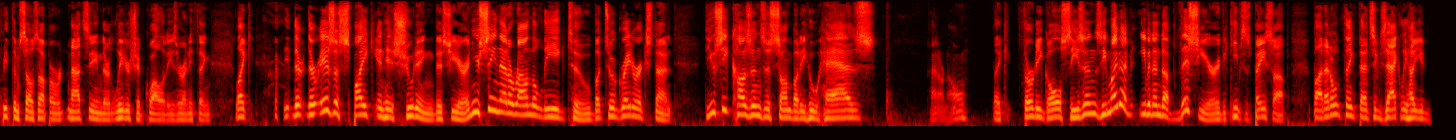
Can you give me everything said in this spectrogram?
beat themselves up or not seeing their leadership qualities or anything. Like there there is a spike in his shooting this year, and you're seeing that around the league too, but to a greater extent. Do you see Cozens as somebody who has I don't know, like 30 goal seasons. He might have even end up this year if he keeps his pace up, but I don't think that's exactly how you'd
